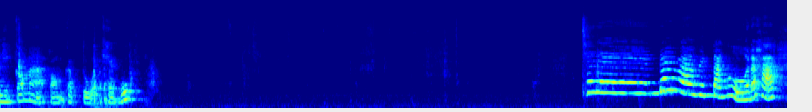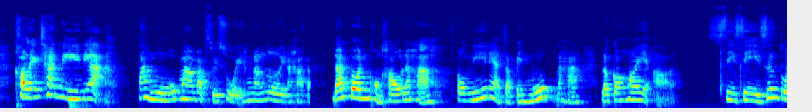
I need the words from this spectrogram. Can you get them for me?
นนี้ก็มาพร้อมกับตัวแคบุ๊กชนได้มาเป็นตังหูนะคะ คอลเลกชันนี้เนี่ยต่างหูออกมาแบบสวยๆ ทั้งนั้นเลยนะคะ ด้านบนของเขานะคะ ตรงนี้เนี่ยจะเป็นมุกนะคะ แล้วก็ห้อยซีซีซึ่งตัว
